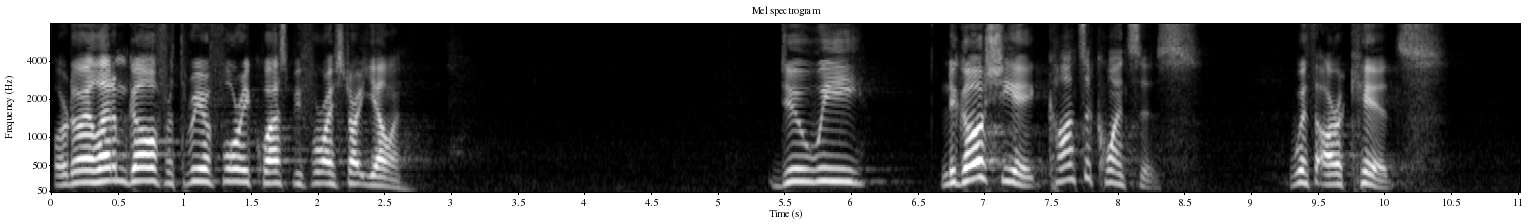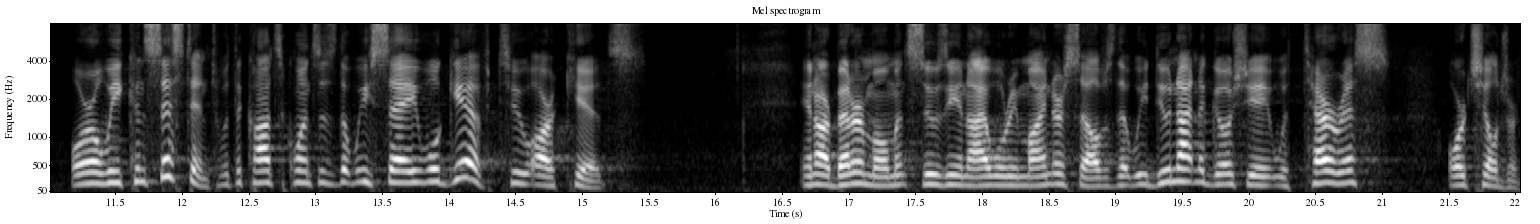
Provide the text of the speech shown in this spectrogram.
Or do I let them go for three or four requests before I start yelling? Do we negotiate consequences with our kids? Or are we consistent with the consequences that we say we'll give to our kids? In our better moments, Susie and I will remind ourselves that we do not negotiate with terrorists or children.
